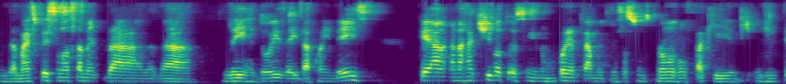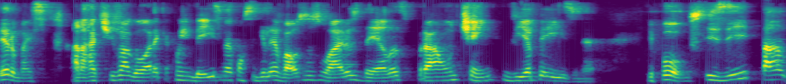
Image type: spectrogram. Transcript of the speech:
Ainda mais com esse lançamento da, da Layer 2 aí da Coinbase. Porque a, a, narrativa, assim, não vou entrar muito nesse assunto, nós vamos ficar aqui o dia inteiro, mas a narrativa agora é que a Coinbase vai conseguir levar os usuários delas para on-chain via Base, né? E, pô, o CZ tá,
